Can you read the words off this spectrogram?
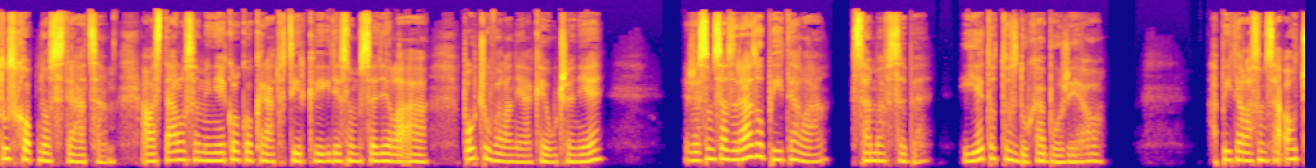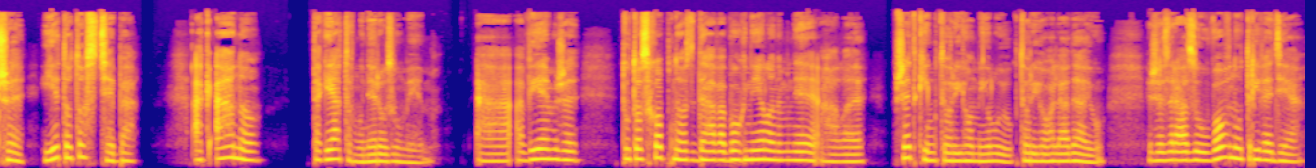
tú schopnosť strácam. Ale stálo sa mi niekoľkokrát v cirkvi, kde som sedela a počúvala nejaké učenie, že som sa zrazu pýtala sama v sebe, je toto z ducha Božieho? A pýtala som sa, oče, je toto z teba? Ak áno, tak ja tomu nerozumiem. A, a viem, že Túto schopnosť dáva Boh nielen mne, ale všetkým, ktorí ho milujú, ktorí ho hľadajú. Že zrazu vo vnútri vedia,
